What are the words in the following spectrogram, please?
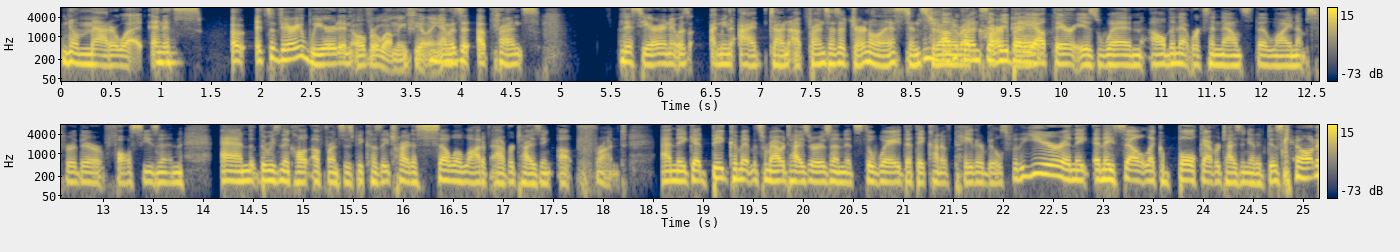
no matter what. And mm-hmm. it's a, it's a very weird and overwhelming feeling. I mm-hmm. was at Upfronts this year and it was I mean, I've done upfronts as a journalist and stood on the red Upfronts, carpet. everybody out there is when all the networks announce the lineups for their fall season. And the reason they call it upfronts is because they try to sell a lot of advertising up front. And they get big commitments from advertisers, and it's the way that they kind of pay their bills for the year. And they and they sell like a bulk advertising at a discount.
